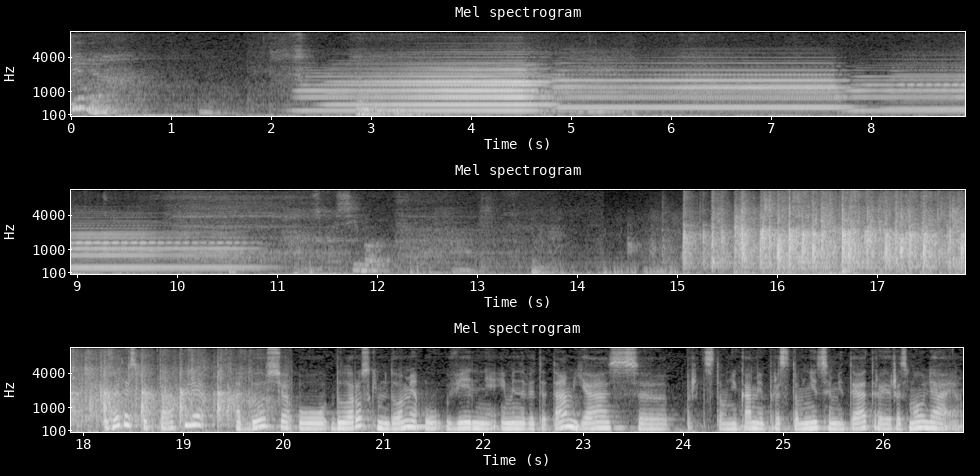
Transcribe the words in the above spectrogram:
Освобождение? Спасибо. Гэты спектакль адбыўся ў беларускім доме ў вільні і менавіта там я з прадстаўнікамі прадстаўніцамі тэатра і размаўляю.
